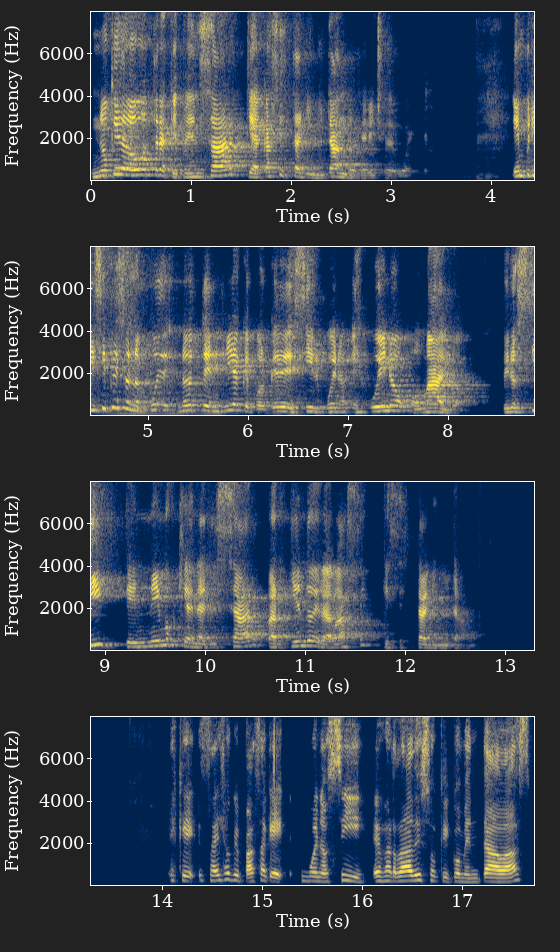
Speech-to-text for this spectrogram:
no queda otra que pensar que acá se está limitando el derecho de huelga. En principio eso no, puede, no tendría que por qué decir, bueno, es bueno o malo, pero sí tenemos que analizar partiendo de la base que se está limitando. Es que, ¿sabes lo que pasa? Que, bueno, sí, es verdad eso que comentabas.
